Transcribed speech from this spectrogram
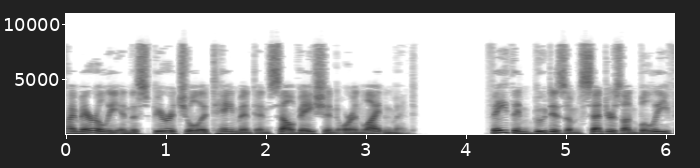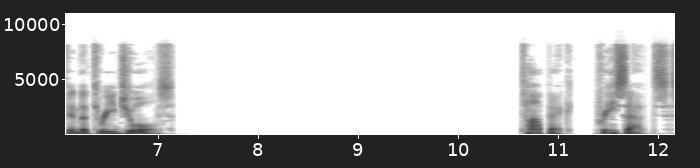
primarily in the spiritual attainment and salvation or enlightenment. Faith in Buddhism centers on belief in the Three Jewels. Precepts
